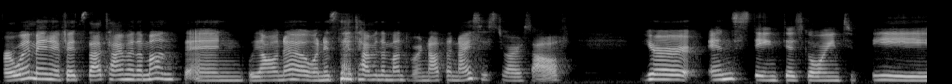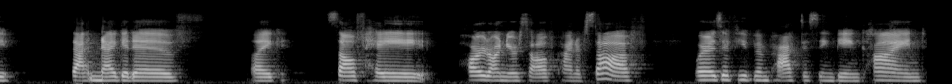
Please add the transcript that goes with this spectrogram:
for women, if it's that time of the month, and we all know when it's that time of the month, we're not the nicest to ourselves your instinct is going to be that negative, like self hate, hard on yourself kind of stuff. Whereas if you've been practicing being kind,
